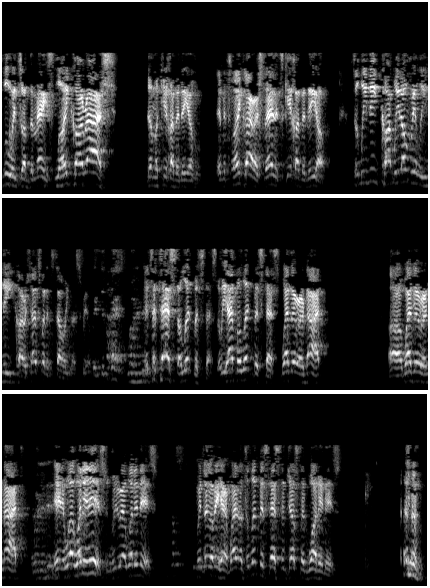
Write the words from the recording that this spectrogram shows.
fluids of the mace. Like Karash. If it's like Karash, then it's Kicha So we need, we don't really need Karash. That's what it's telling us, really. It's a test. It's a test, a litmus test. So we have a litmus test, whether or not, uh, whether or not, it, what, what it is, what it is. We're talking over here. Well, it's a litmus test of just what it is.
